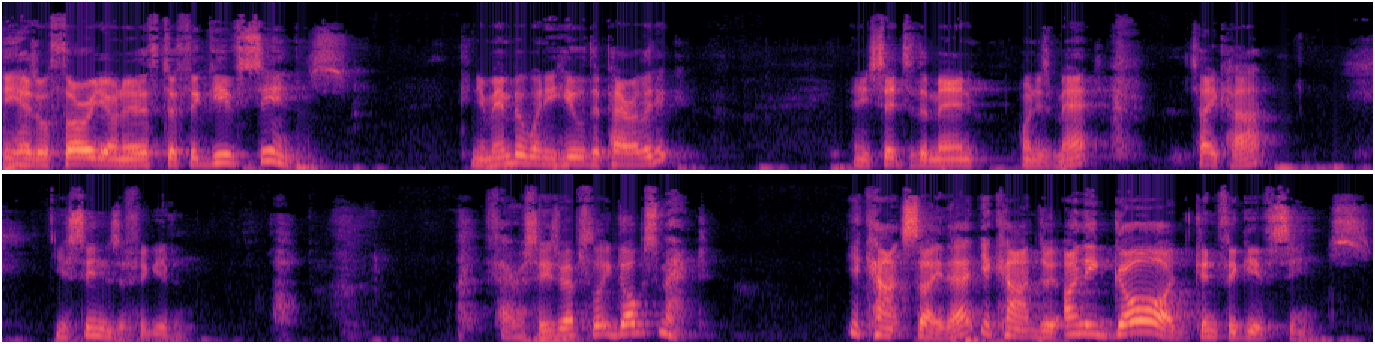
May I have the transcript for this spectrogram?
He has authority on earth to forgive sins. Can you remember when he healed the paralytic? And he said to the man on his mat, Take heart, your sins are forgiven. Oh, Pharisees are absolutely gobsmacked. You can't say that. You can't do. It. Only God can forgive sins.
